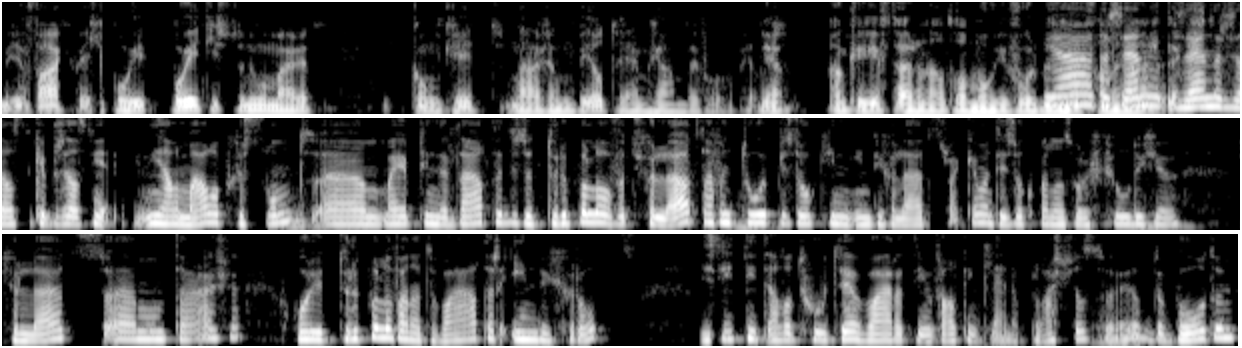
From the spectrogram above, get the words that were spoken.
uh, vaagweg poë poëtisch te noemen, maar het echt concreet naar een beeldrijm gaan bijvoorbeeld. Ja, Anke geeft daar een aantal mooie voorbeelden Ja, van er in haar zijn, er zelfs, ik heb er zelfs niet, niet allemaal op gesomd, ehm, maar je hebt inderdaad dus het druppelen of het geluid. Af en toe heb je ze ook in, in de geluidstrak, hè, want het is ook wel een zorgvuldige geluidsmontage. hoor je druppelen van het water in de grot. Je ziet niet altijd goed hè, waar het in valt, in kleine plasjes hè, op de bodem.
